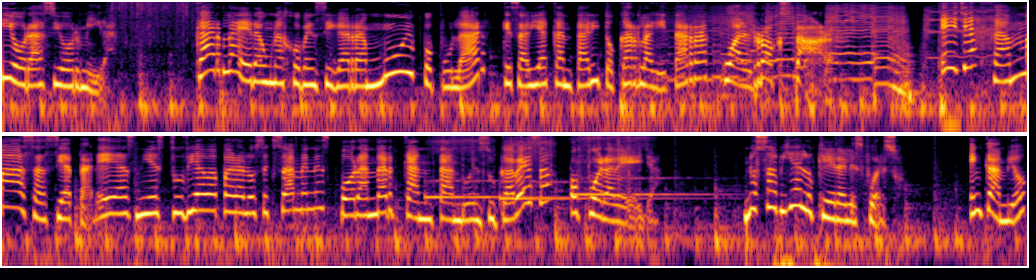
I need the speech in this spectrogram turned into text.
y Horacio Hormiga. Carla era una joven cigarra muy popular que sabía cantar y tocar la guitarra cual rockstar. Ella jamás hacía tareas ni estudiaba para los exámenes por andar cantando en su cabeza o fuera de ella. No sabía lo que era el esfuerzo. En cambio,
